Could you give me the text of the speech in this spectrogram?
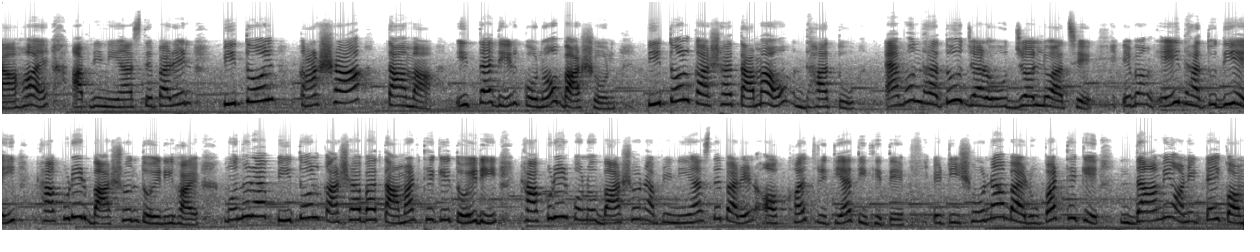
না হয়, আপনি নিয়ে আসতে পারেন পিতল কাঁসা তামা ইত্যাদির কোনো বাসন। পিতল কাঁসা তামাও ধাতু। এমন ধাতু যার ঔজ্জ্বল্য আছে এবং এই ধাতু দিয়েই ঠাকুরের বাসন তৈরি হয়। বন্ধুরা, পিতল, কাঁসা বা তামার থেকে তৈরি ঠাকুরের কোনো বাসন আপনি নিয়ে আসতে পারেন অক্ষয় তৃতীয়া তিথিতে। এটি সোনা বা রূপার থেকে দামে অনেকটাই কম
